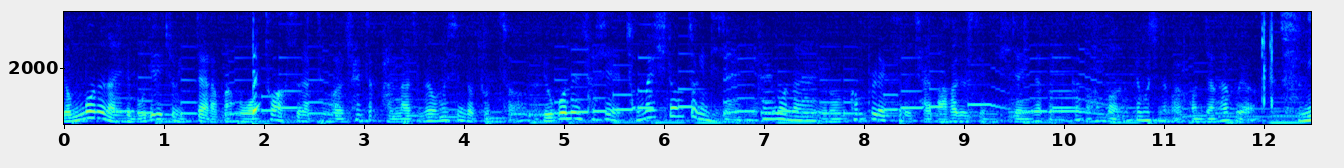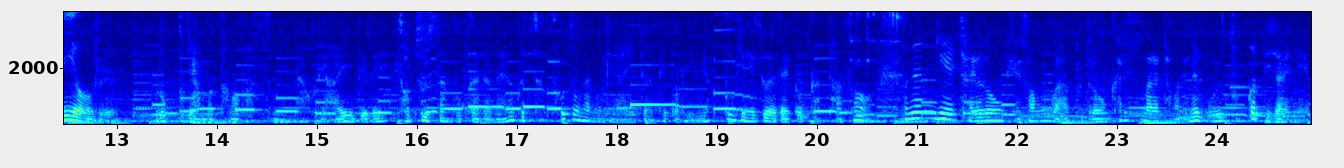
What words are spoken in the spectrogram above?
연모는 아닌데 모질이 좀 있다라고 하면 워터왁스 같은 걸 살짝 발라주면 훨씬 더 좋죠. 요거는 사실 정말 실용적인 디자인이에요. 탈모나 이런 컴플렉스를 잘 막아줄 수 있는 디자인이다 보니까 또 한번 해보시는 걸 권장하고요. 주니어를 룩북에 한번 담아봤습니다. 우리 아이들의 저출산 국가잖아요. 그쵸? 소중한 우리 아이들한테 머리 예쁘게 해줘야 될 것 같아서 소년기의 자유로운 개성과 부드러운 카리스마를 담아내는 울프컷 디자인이에요.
